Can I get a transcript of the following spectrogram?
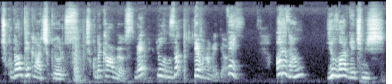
çukurdan tekrar çıkıyoruz. Çukurda kalmıyoruz ve yolumuza devam ediyoruz. Ve aradan yıllar geçmiş,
